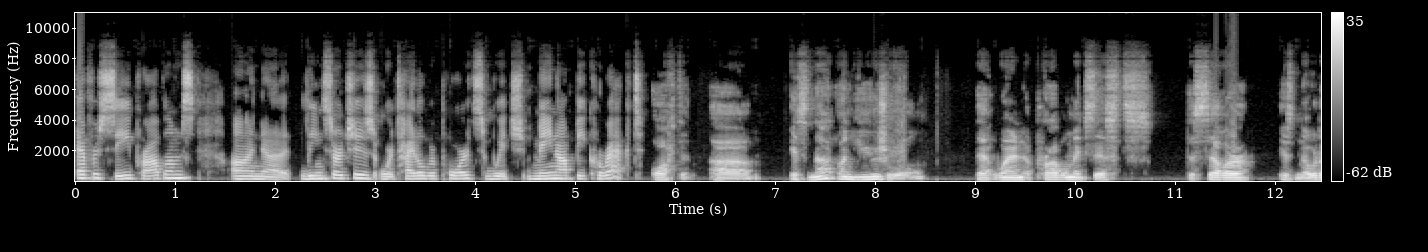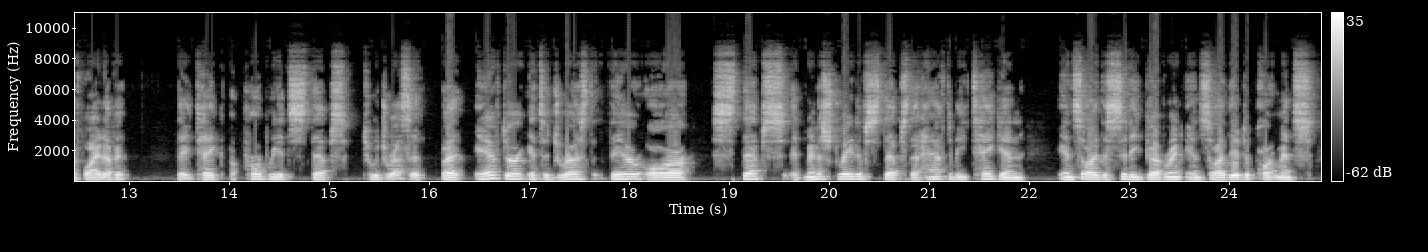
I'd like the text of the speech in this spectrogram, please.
ever see problems on uh, lien searches or title reports which may not be correct? Often. Um, it's not unusual that when a problem exists, the seller is notified of it. They take appropriate steps to address it. But after it's addressed, there are steps, administrative steps that have to be taken inside the city government, inside their departments,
